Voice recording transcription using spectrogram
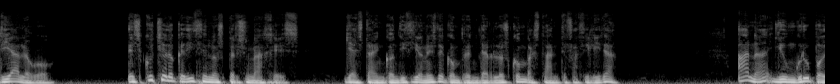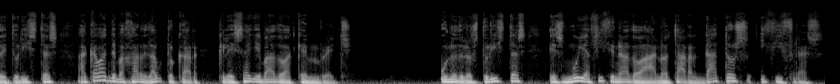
Diálogo. Escuche lo que dicen los personajes. Ya está en condiciones de comprenderlos con bastante facilidad. Ana y un grupo de turistas acaban de bajar del autocar que les ha llevado a Cambridge. Uno de los turistas es muy aficionado a anotar datos y cifras.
